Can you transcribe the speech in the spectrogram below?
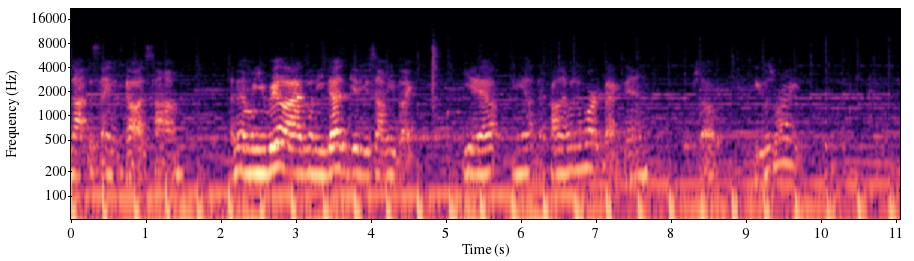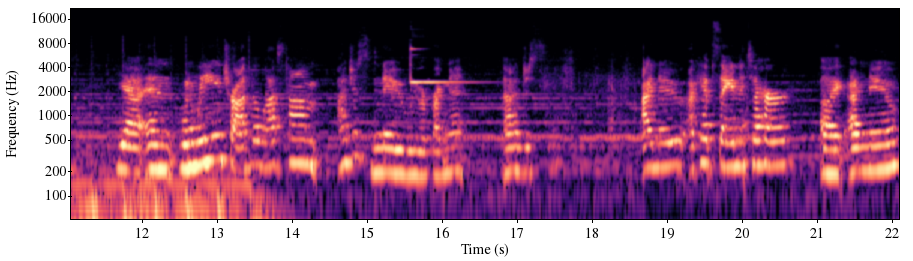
not the same as God's time. And then when you realize when He does give you something, you be like, yeah, yeah, that probably wouldn't worked back then. So, He was right. Yeah, and when we tried the last time, I just knew we were pregnant. I just, I knew, I kept saying it to her. Like, I knew.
